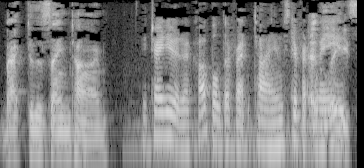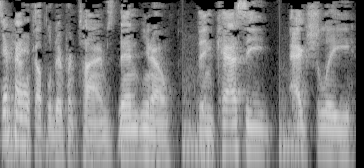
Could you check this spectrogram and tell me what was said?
back to the same time. To do it a couple different times, different At ways, least a couple different times. Then, you know, then Cassie actually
